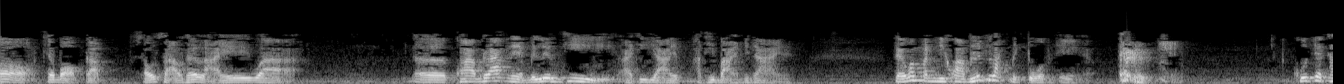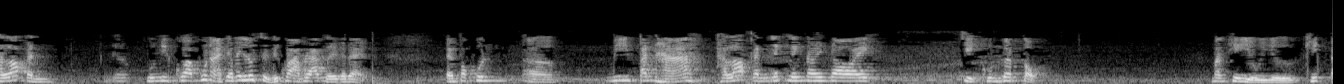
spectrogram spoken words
ก็จะบอกกับสาวๆทั้งหลายว่าความรักเนี่ยเป็นเรื่องที่อธิบายอธิบายไม่ได้นะ แต่ว่ามันมีความลึกลับในตัวมันเองอะคุณจะทะเลาะกันคุณมีความคุณอาจจะไม่รู้สึกถึงความรักเลยก็ได้ แต่พอคุณ เออมีปัญหาทะเลาะกันเล็กๆน้อยๆจิตคุณก็ตกบางทีอยู่ๆคิดไป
